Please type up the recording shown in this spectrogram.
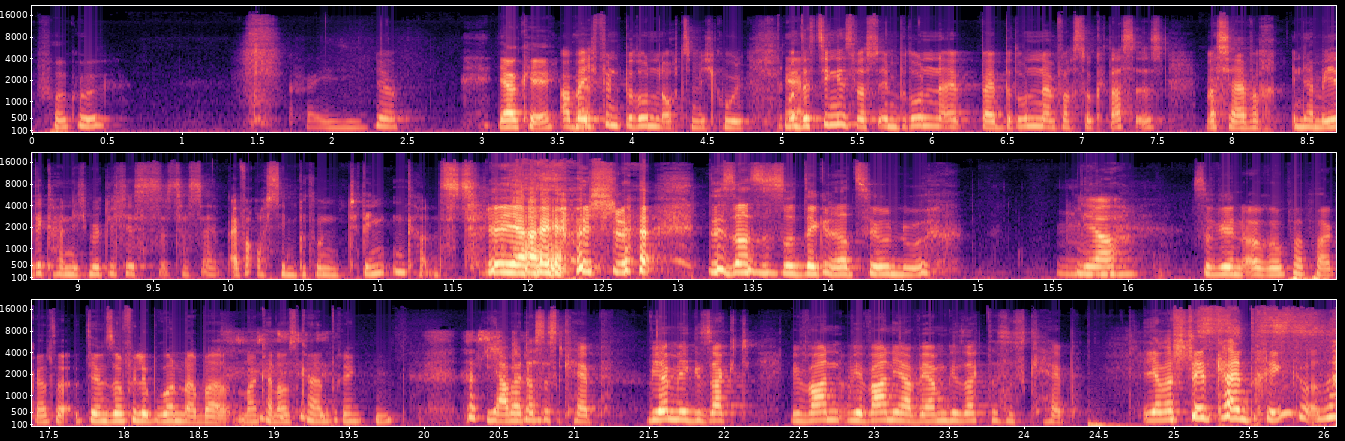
voll cool. Crazy. Ja, okay. Aber ich finde Brunnen auch ziemlich cool. Ja. Und das Ding ist, was im Brunnen, bei Brunnen einfach so krass ist, was ja einfach in Amerika nicht möglich ist, ist, dass du einfach aus dem Brunnen trinken kannst. Ja, ja, ja, ich schwör. Das sonst ist so Dekoration nur. Ja. So wie in Europapark. Also, die haben so viele Brunnen, aber man kann aus keinem trinken. Ja, aber das ist Cap. Wir haben ja gesagt, wir waren, wir waren ja, wir haben gesagt, das ist Cap. Ja, aber steht kein Trinkwasser.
